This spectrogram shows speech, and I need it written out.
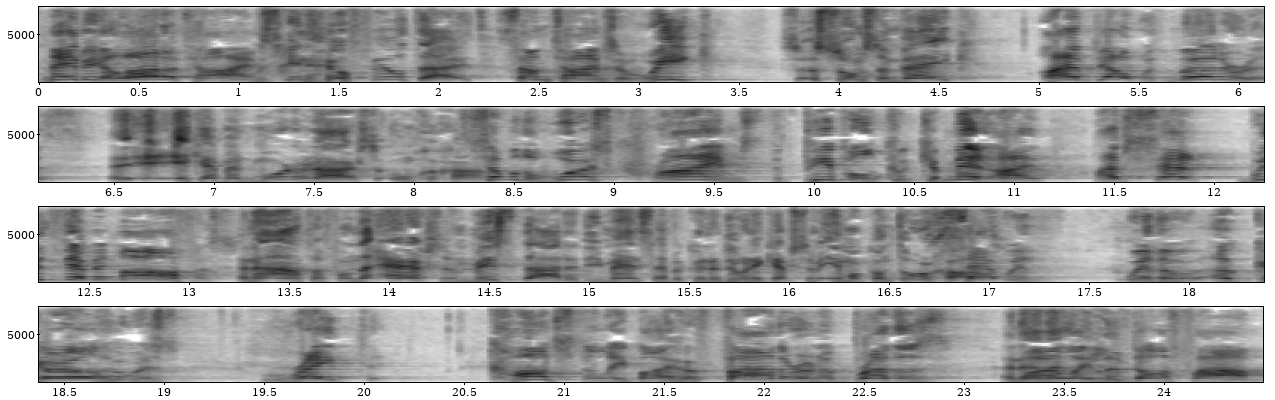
maybe a lot of time, Misschien heel veel tijd. sometimes a week. Soms een week. I have dealt with murderers. I- Ik heb met moordenaars omgegaan. Some of the worst crimes that people could commit. I, I've sat with them in my office. En een aantal van de ergste misdaden die mensen hebben kunnen doen. Ik heb ze in mijn kantoor Sat gehad. with, with a, a girl who was raped constantly by her father and her brothers then- while they lived on a farm.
